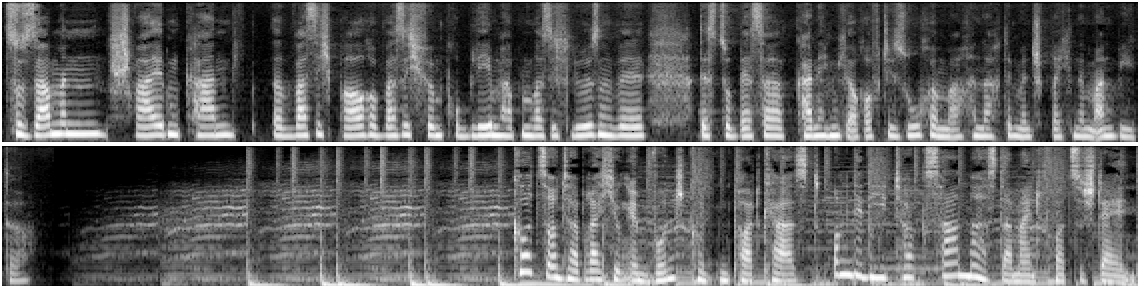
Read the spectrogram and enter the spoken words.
zusammenschreiben kann, was ich brauche, was ich für ein Problem habe und was ich lösen will, desto besser kann ich mich auch auf die Suche machen nach dem entsprechenden Anbieter. Kurze Unterbrechung im Wunschkunden-Podcast, um dir die Toxan Mastermind vorzustellen.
